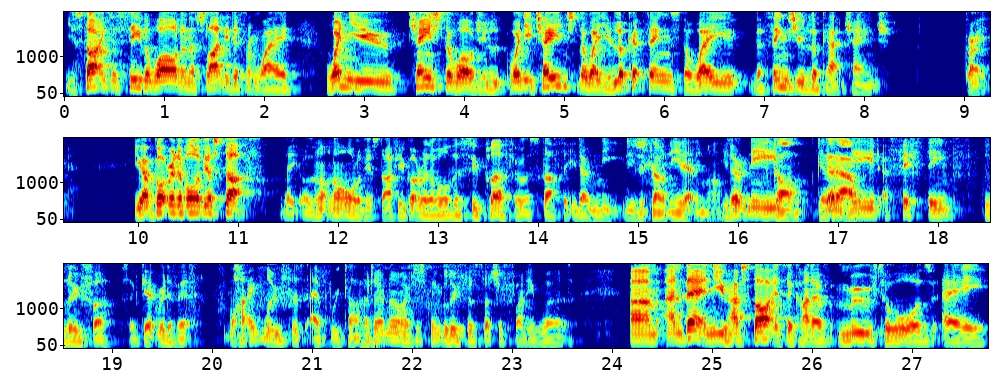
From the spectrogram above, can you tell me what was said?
You're starting to see the world in a slightly different way. When you change the world, you when you change the way you look at things, the way you the things you look at change. Great. You have got rid of all of your stuff. Like, well, not not all of your stuff. You've got rid of all the superfluous stuff that you don't need. You just don't need it anymore. You don't need. gone. Get you it don't out. need a fifteenth loofah. So get rid of it. Why loofahs every time? I don't know. I just think loofah's such a funny word. Um, and then you have started to kind of move towards a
